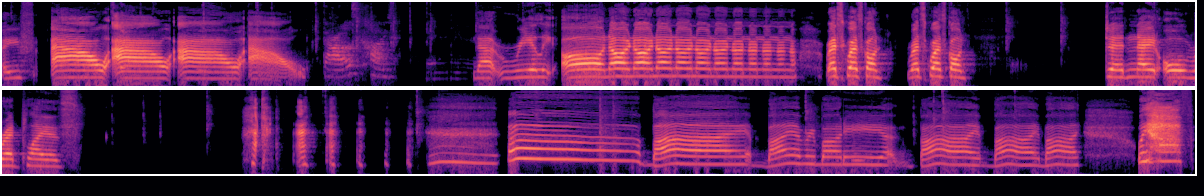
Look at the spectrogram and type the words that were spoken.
Are you ow, ow, ow, ow. That really Oh no no no no no no no no no no no. Red square's gone. Red square's gone. Detonate all red players. Bye. Bye everybody. Bye. Bye. Bye. We have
